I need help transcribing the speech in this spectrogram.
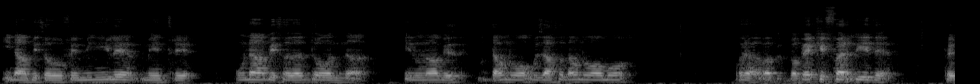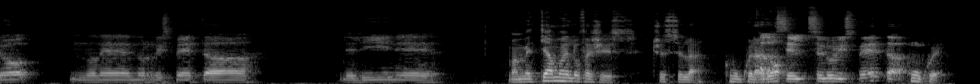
in abito femminile mentre un abito da donna in un abito da un uomo, usato da un uomo ora vabbè, vabbè che fa ridere però non, è, non rispetta le linee Ma mettiamo che lo facesse, cioè se la... comunque la allora, do- se, se lo rispetta Comunque,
